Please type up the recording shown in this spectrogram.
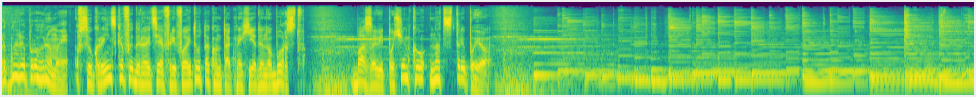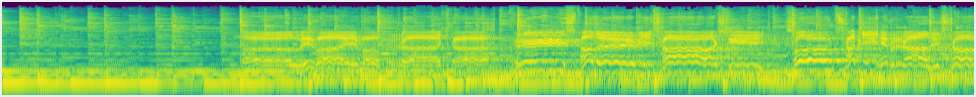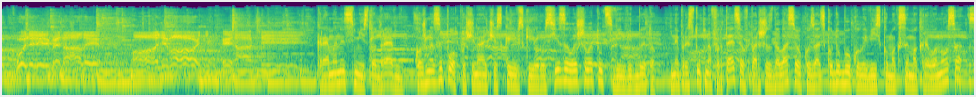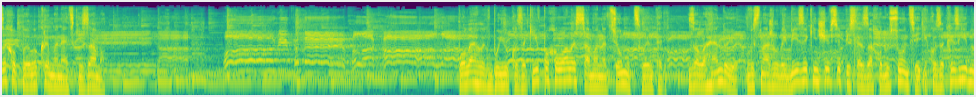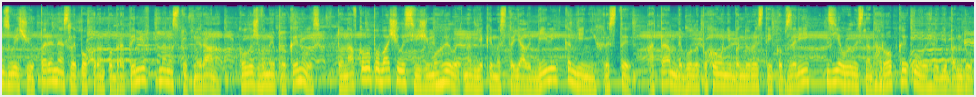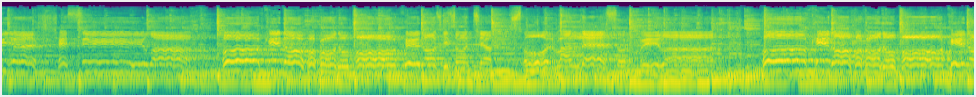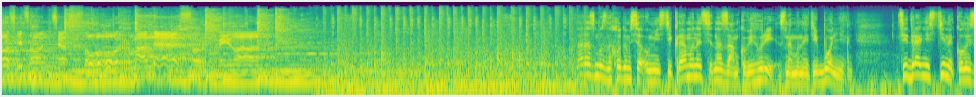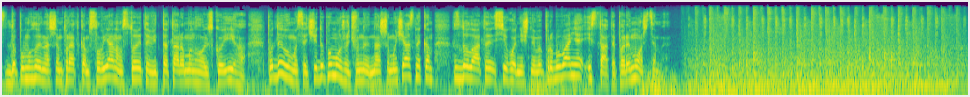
Партнери програми Всеукраїнська Федерація фріфайту та контактних єдиноборств. База відпочинку над стрипою. Кременець місто древнє. Кожна з епох, починаючи з Київської Русі, залишила тут свій відбиток. Неприступна фортеця вперше здалася у козацьку добу, коли військо Максима Кривоноса захопило Кременецький замок. Полеглих в бою козаків поховали саме на цьому цвинтарі. За легендою, виснажливий бій закінчився після заходу сонця, і козаки, згідно звичаю, перенесли похорон побратимів на наступний ранок. Коли ж вони прокинулись, то навколо побачили свіжі могили, над якими стояли білі кам'яні хрести. А там, де були поховані бандуристи і кобзарі, з'явились надгробки у вигляді бандур. Поки до походу, поки до сонця, сурма не сурмила. Поки сонця, сурма не сурмила. Зараз ми знаходимося у місті Кременець на замковій горі, знаменитій Бонні. Ці древні стіни колись допомогли нашим предкам слов'янам стояти від татаро-монгольського іга. Подивимося, чи допоможуть вони нашим учасникам здолати сьогоднішнє випробування і стати переможцями.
